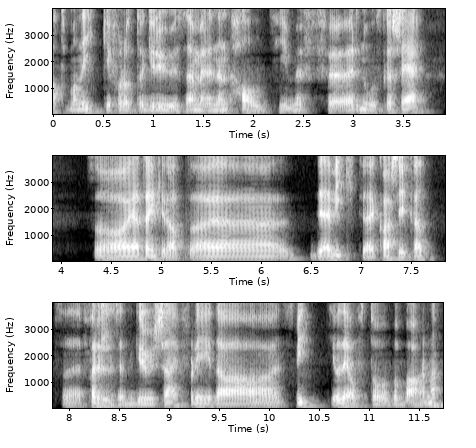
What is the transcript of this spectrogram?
at man ikke får lov til å grue seg mer enn en halvtime før noe skal skje. Så jeg tenker at det er viktig kanskje ikke at foreldrene gruer seg, fordi da smitter jo det ofte over på barna.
